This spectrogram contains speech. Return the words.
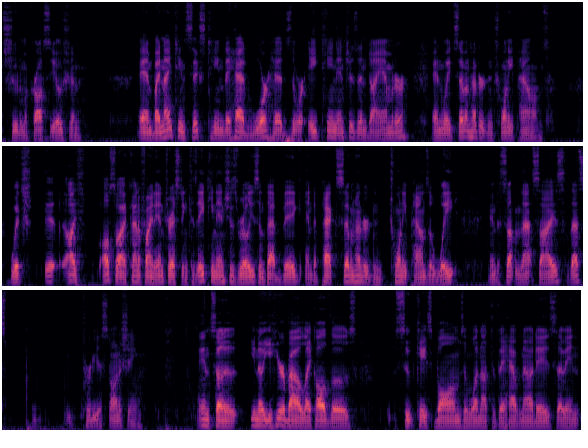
shoot them across the ocean. And by 1916, they had warheads that were 18 inches in diameter and weighed 720 pounds, which it, I also I kind of find interesting because 18 inches really isn't that big, and to pack 720 pounds of weight into something that size, that's pretty astonishing. And so, you know, you hear about like all those suitcase bombs and whatnot that they have nowadays. I mean,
